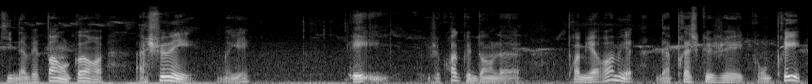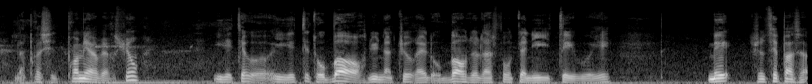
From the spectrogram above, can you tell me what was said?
qui n'avait pas encore achevé. Vous voyez Et je crois que dans le premier homme, d'après ce que j'ai compris, d'après cette première version, il était, au, il était au bord du naturel, au bord de la spontanéité, vous voyez. Mais je ne sais pas, ça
